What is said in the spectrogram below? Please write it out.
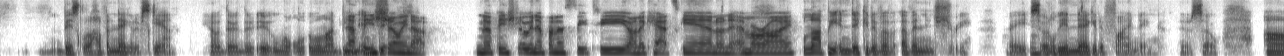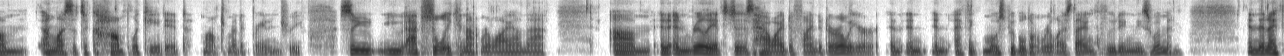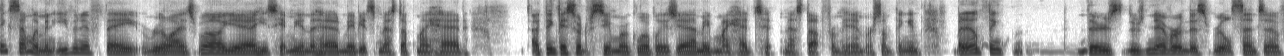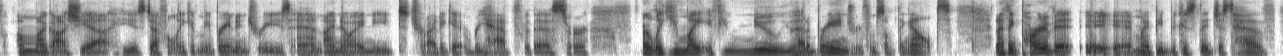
basically, will have a negative scan. You know, there, it, will, it will not be nothing indi- showing up. Nothing showing up on a CT, on a CAT scan, on an MRI. Will not be indicative of, of an injury right? Mm-hmm. So it'll mm-hmm. be a negative finding. You know, so um, unless it's a complicated mild traumatic brain injury, so you you absolutely cannot rely on that. Um, and, and really, it's just how I defined it earlier, and and and I think most people don't realize that, including these women. And then I think some women, even if they realize, well, yeah, he's hit me in the head, maybe it's messed up my head. I think they sort of see it more globally as, yeah, maybe my head's messed up from him or something. And, but I don't think there's there's never this real sense of oh my gosh yeah he has definitely given me brain injuries and i know i need to try to get rehab for this. Or or like you might if you knew you had a brain injury from something else. And i think part of it it might be because they just have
